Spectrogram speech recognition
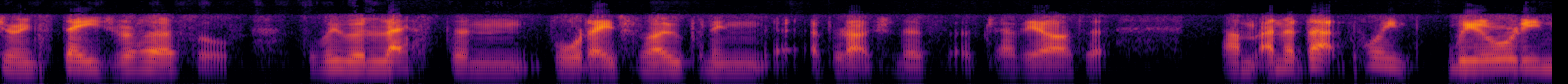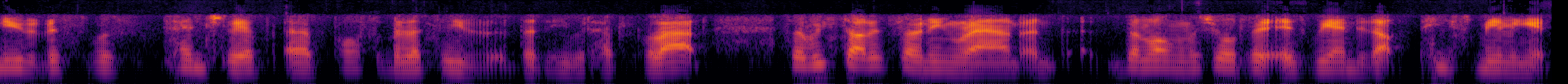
during stage rehearsals. So we were less than four days from opening a production of, of Traviata. Um, and at that point, we already knew that this was potentially a, a possibility that, that, he would have to pull out. So we started phoning around, and the long and the short of it is we ended up piecemealing it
